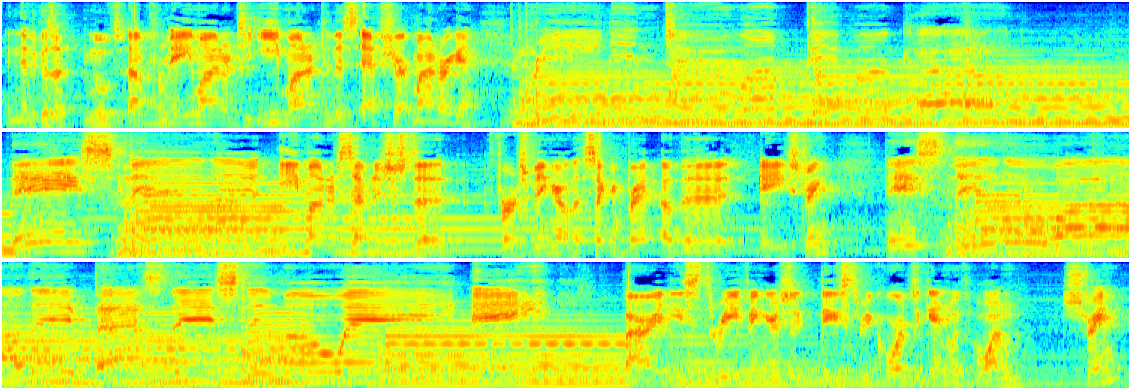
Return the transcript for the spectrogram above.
And then it goes up, moves up from A minor to E minor to this F sharp minor again. slither. E minor 7 is just the first finger on the second fret of the A string. They slither while they pass, they slip away. A. Barring these three fingers, these three chords again with one string,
